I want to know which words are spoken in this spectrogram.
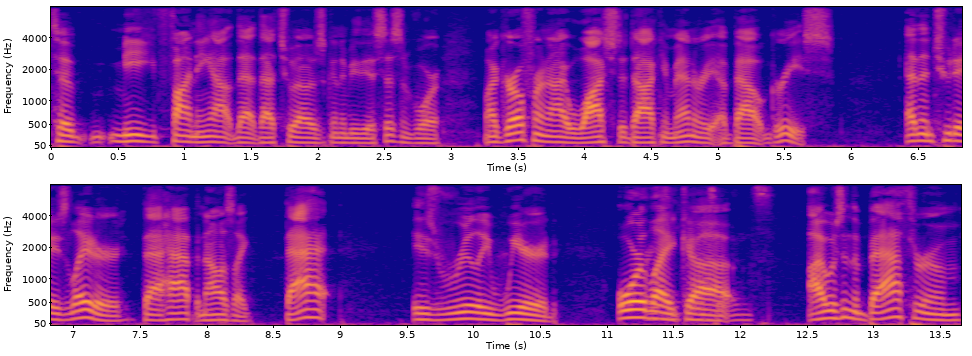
to me finding out that that's who I was going to be the assistant for, my girlfriend and I watched a documentary about Grease, and then two days later that happened. I was like, that is really weird. Or Crazy like, uh. I was in the bathroom,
